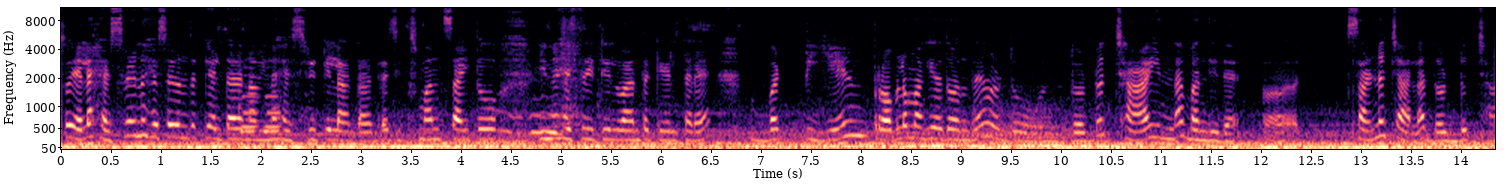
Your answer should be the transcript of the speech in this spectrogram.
ಸೊ ಎಲ್ಲ ಹೆಸರೇನು ಹೆಸರು ಅಂತ ಕೇಳ್ತಾರೆ. ನಾವು ಇನ್ನೂ ಹೆಸರಿಟ್ಟಿಲ್ಲ ಅಂತ ಅಂದರೆ ಸಿಕ್ಸ್ ಮಂತ್ಸ್ ಆಯಿತು, ಇನ್ನೂ ಹೆಸರಿಟ್ಟಿಲ್ವಾ ಅಂತ ಕೇಳ್ತಾರೆ. ಬಟ್ ಏನು ಪ್ರಾಬ್ಲಮ್ ಆಗಿರೋದು ಅಂದರೆ ಅವ್ರದ್ದು ದೊಡ್ಡ ಚಾಯಿಂದ ಬಂದಿದೆ. ಸಣ್ಣ ಚಾ ಅಲ್ಲ, ದೊಡ್ಡ ಚಾ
